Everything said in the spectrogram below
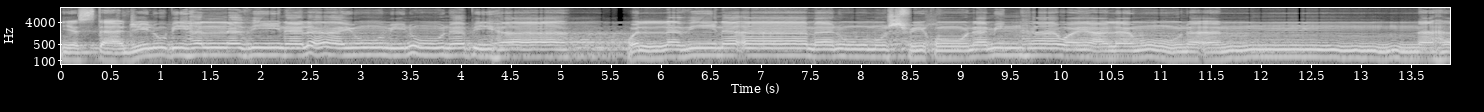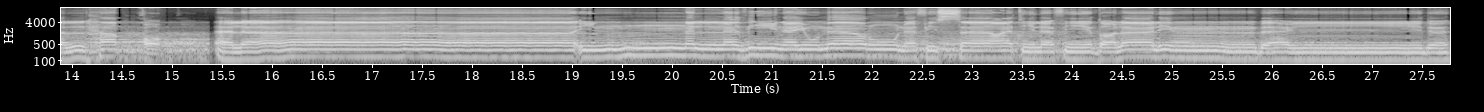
يستعجل بها الذين لا يؤمنون بها والذين آمنوا مشفقون منها ويعلمون أنها الحق. ألا إن الذين يمارون في الساعة لفي ضلال بعيد.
